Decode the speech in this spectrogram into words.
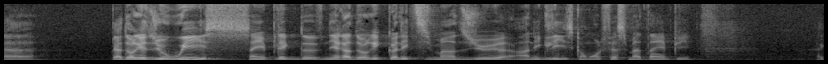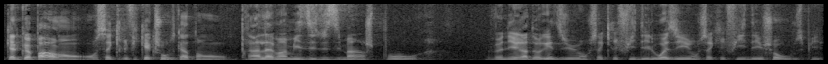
Euh, adorer Dieu, oui, ça implique de venir adorer collectivement Dieu en Église comme on le fait ce matin. Puis, à quelque part, on, sacrifie quelque chose quand on prend l'avant-midi du dimanche pour venir adorer Dieu. On sacrifie des loisirs, on sacrifie des choses. Puis,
